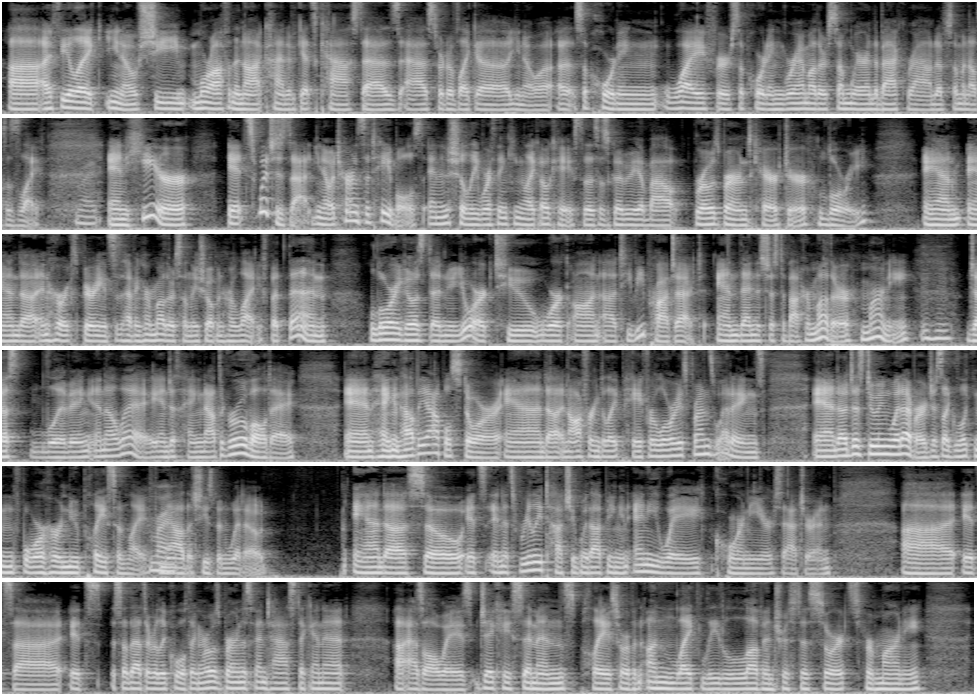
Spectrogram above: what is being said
Uh, I feel like you know she more often than not kind of gets cast as as sort of like a you know a, a supporting wife or supporting grandmother somewhere in the background of someone else's life. Right. And here it switches that. You know, it turns the tables. And initially we're thinking like, okay, so this is going to be about Rose Byrne's character, Lori, and and uh, and her experiences having her mother suddenly show up in her life. But then Lori goes to New York to work on a TV project, and then it's just about her mother, Marnie, just living in LA and just hanging out the Grove all day, and hanging out the Apple Store, and uh, and offering to like pay for Lori's friends' weddings, and uh, just doing whatever, just like looking for her new place in life Right. now that she's been widowed and uh, so it's and it's really touching without being in any way corny or saccharine. Uh, it's uh, it's so that's a really cool thing. Rose Byrne is fantastic in it, uh, as always. J.K. Simmons plays sort of an unlikely love interest of sorts for Marnie,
